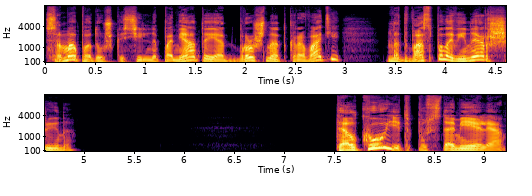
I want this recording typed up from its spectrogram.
Сама подушка сильно помята и отброшена от кровати на два с половиной аршина. Толкует пустомеля.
